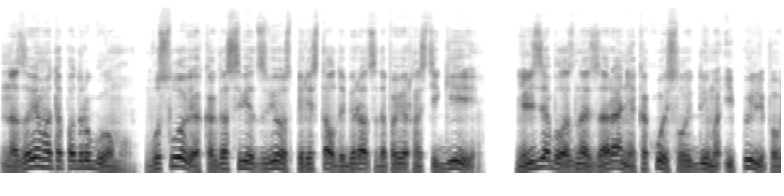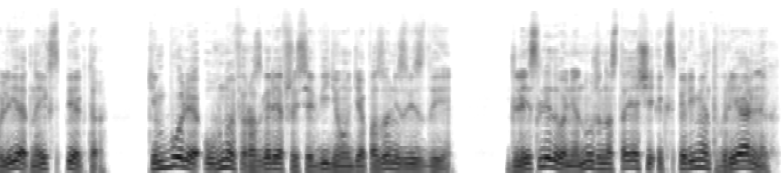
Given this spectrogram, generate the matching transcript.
Назовем это по-другому. В условиях, когда свет звезд перестал добираться до поверхности Геи, нельзя было знать заранее, какой слой дыма и пыли повлияет на их спектр, тем более у вновь разгоревшейся в видимом диапазоне звезды. Для исследования нужен настоящий эксперимент в реальных,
